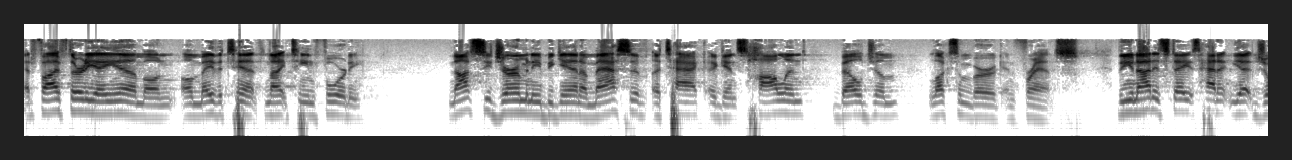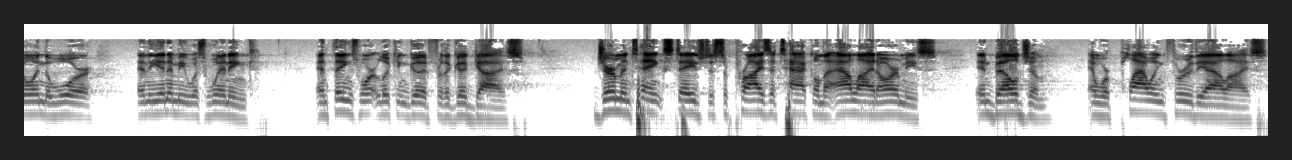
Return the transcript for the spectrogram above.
At 5:30 a.m. on, on May the 10th, 1940, Nazi Germany began a massive attack against Holland, Belgium, Luxembourg, and France. The United States hadn't yet joined the war, and the enemy was winning, and things weren't looking good for the good guys. German tanks staged a surprise attack on the Allied armies in Belgium and were plowing through the Allies.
